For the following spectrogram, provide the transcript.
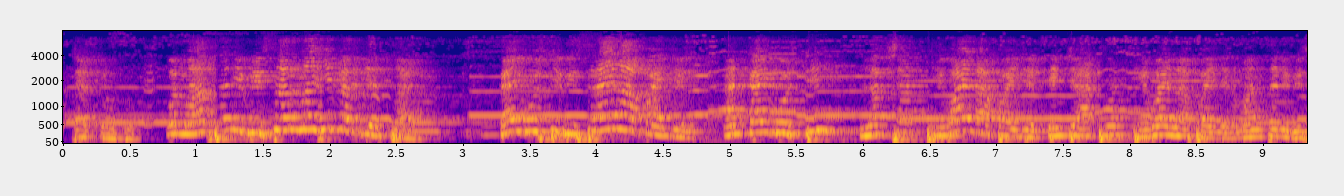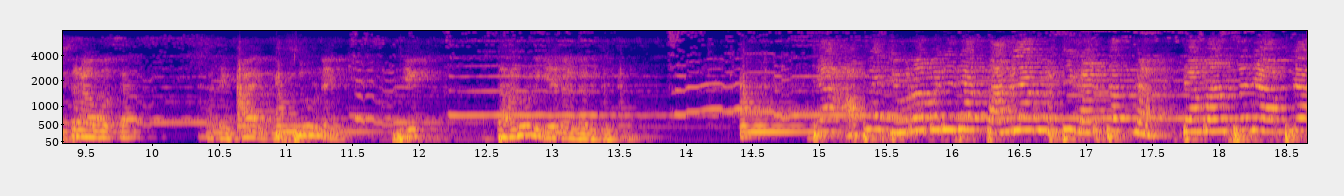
पण माणसाने विसरणंही गरजेचं आहे. काही गोष्टी विसरायला पाहिजे आणि काही गोष्टी लक्षात ठेवायला पाहिजे. त्यांची आठवण ठेवायला पाहिजे. माणसाने विसरावं का? आणि काय? विसरू नये. हे जाणून घेणं गरजेचं त्या ज्या आपल्या जीवनामध्ये ज्या चांगल्या गोष्टी घडतात ना त्या माणसाने आपल्या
